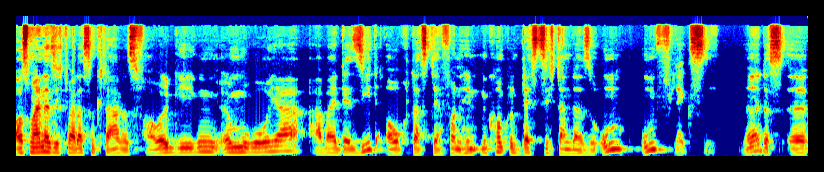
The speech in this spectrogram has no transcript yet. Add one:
aus meiner Sicht war das ein klares Foul gegen äh, Moroja, aber der sieht auch, dass der von hinten kommt und lässt sich dann da so um, umflexen. Ne? Das, äh,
